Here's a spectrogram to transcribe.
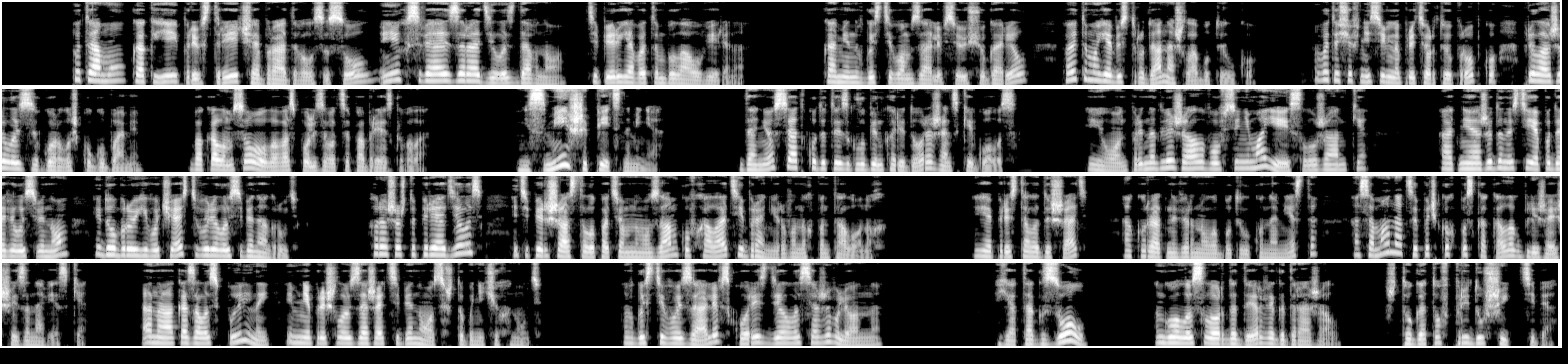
Потому как ей при встрече обрадовался Сол, их связь зародилась давно. Теперь я в этом была уверена. Камин в гостевом зале все еще горел, поэтому я без труда нашла бутылку. Вытащив не сильно притертую пробку, приложилась к горлышку губами. Бокалом Соула воспользоваться побрезговала. «Не смей шипеть на меня!» Донесся откуда-то из глубин коридора женский голос. И он принадлежал вовсе не моей служанке. От неожиданности я подавилась вином и добрую его часть вылила себе на грудь. Хорошо, что переоделась и теперь шастала по темному замку в халате и бронированных панталонах. Я перестала дышать, аккуратно вернула бутылку на место, а сама на цыпочках поскакала к ближайшей занавеске. Она оказалась пыльной, и мне пришлось зажать себе нос, чтобы не чихнуть. В гостевой зале вскоре сделалось оживленно. «Я так зол!» — голос лорда Дервига дрожал. «Что готов придушить тебя!»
